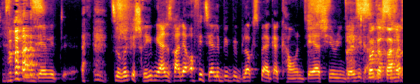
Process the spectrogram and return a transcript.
Shirin David äh, zurückgeschrieben, ja, das war der offizielle Bibi Blocksberg-Account, der Shirin David Ich wollte gerade fragen,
